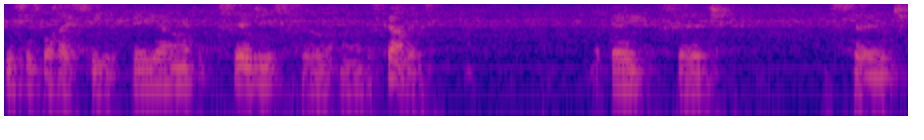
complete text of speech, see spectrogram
this is what I see with Figaro. It surges, so I'll discard it. Okay, surge, surge.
